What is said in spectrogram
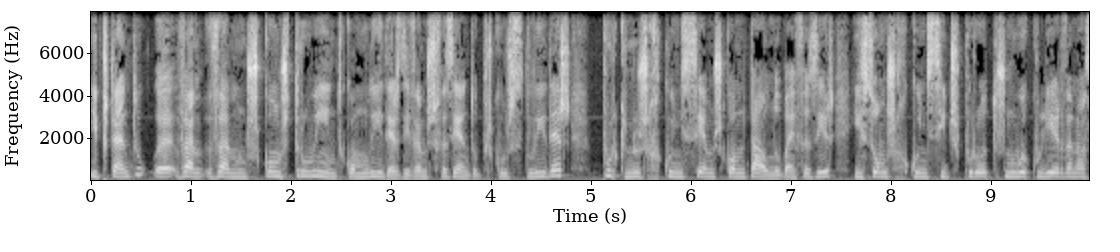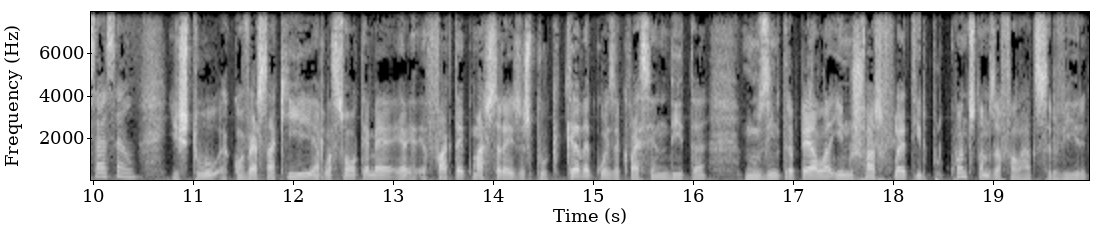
E, portanto, eh, vamos, vamos nos construindo como líderes e vamos fazendo o percurso de líderes porque nos reconhecemos como tal no bem-fazer e somos reconhecidos por outros no acolher da nossa ação. Isto, a conversa aqui em relação ao tema, é, é, facto, é como as cerejas, porque cada coisa que vai sendo dita nos interpela e nos faz refletir, porque quando estamos a falar de servir,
